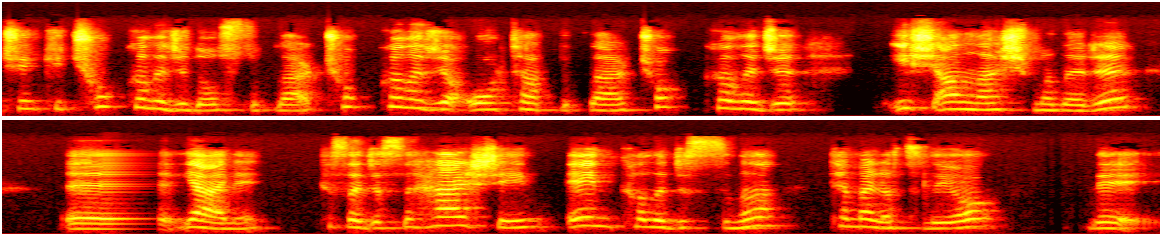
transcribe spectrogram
Çünkü çok kalıcı dostluklar, çok kalıcı ortaklıklar, çok kalıcı iş anlaşmaları e, yani kısacası her şeyin en kalıcısına temel atılıyor ve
